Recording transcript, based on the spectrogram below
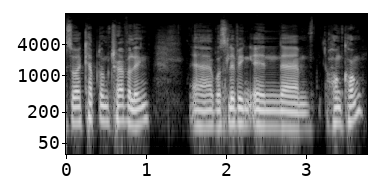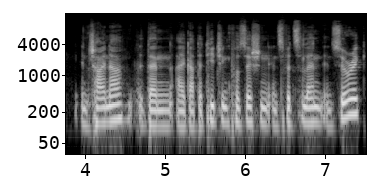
so i kept on traveling uh, was living in um, Hong Kong, in China. Then I got a teaching position in Switzerland, in Zurich.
